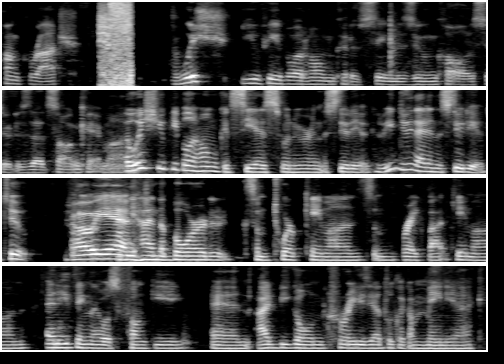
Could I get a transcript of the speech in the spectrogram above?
Punk rock. I wish you people at home could have seen the Zoom call as soon as that song came on. I wish you people at home could see us when we were in the studio because we do that in the studio too. Oh yeah. Behind the board, some twerp came on, some breakbot came on, anything that was funky, and I'd be going crazy. I'd look like a maniac.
